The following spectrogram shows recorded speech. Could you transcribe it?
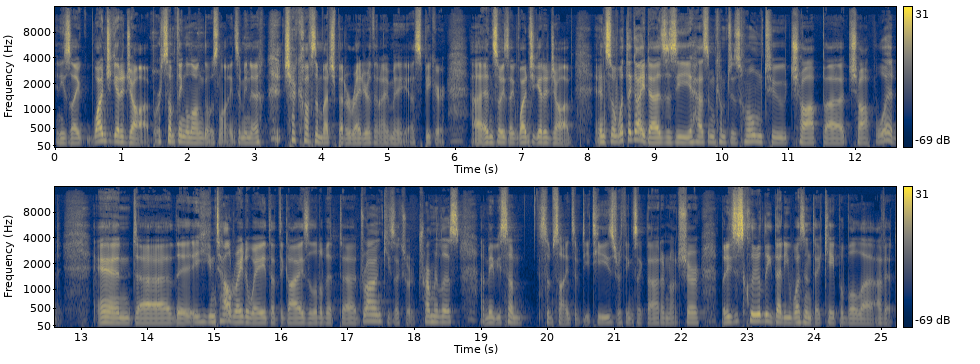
and he's like, "Why don't you get a job?" or something along those lines. I mean, uh, Chekhov's a much better writer than I'm a, a speaker, uh, and so he's like, "Why don't you get a job?" And so what the guy does is he has him come to his home to chop uh, chop wood and uh, the, he can tell right away that the guy is a little bit uh, drunk. He's like sort of tremorless, uh, maybe some some signs of DTS or things like that. I'm not sure, but he's just clearly that he wasn't uh, capable uh, of it.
